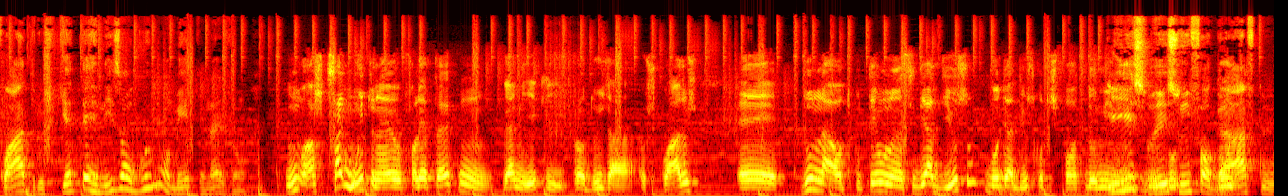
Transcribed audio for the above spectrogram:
quadros que eternizam alguns momentos, né, João? Um, acho que sai muito, né? Eu falei até com o Garnier, que produz a, os quadros. É, do Náutico tem um lance de Adilson, gol de Adilson contra o Sport 2001. Isso, isso, infográfico,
